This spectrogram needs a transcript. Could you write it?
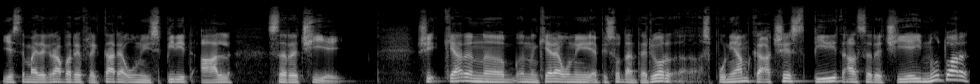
este mai degrabă reflectarea unui spirit al sărăciei. Și chiar în, în încheierea unui episod anterior spuneam că acest spirit al sărăciei nu doar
